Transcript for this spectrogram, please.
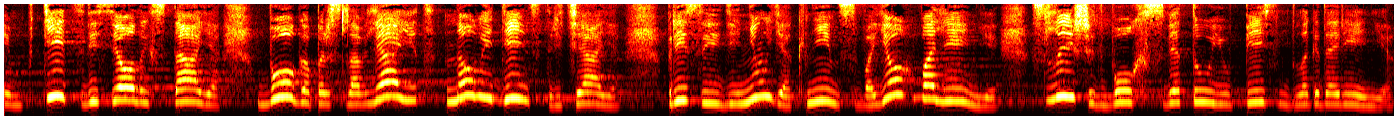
щебетанием птиц веселых стая Бога прославляет, новый день встречая. Присоединю я к ним свое хваление, Слышит Бог святую песнь благодарения.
